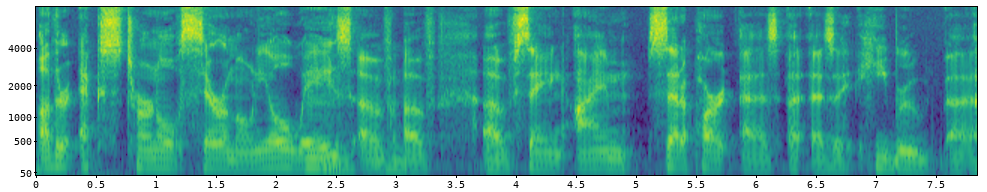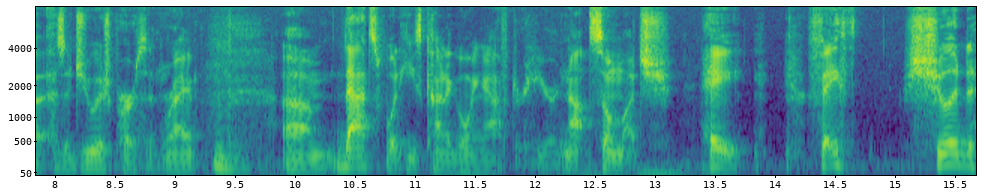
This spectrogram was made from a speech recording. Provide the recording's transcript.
other external ceremonial ways of, of of saying I'm set apart as a, as a Hebrew, uh, as a Jewish person, right? Um, that's what he's kind of going after here. Not so much, hey, faith should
